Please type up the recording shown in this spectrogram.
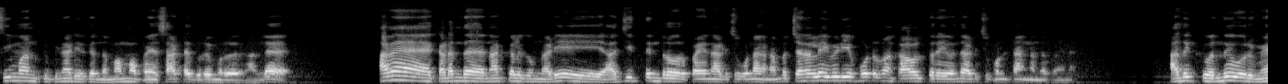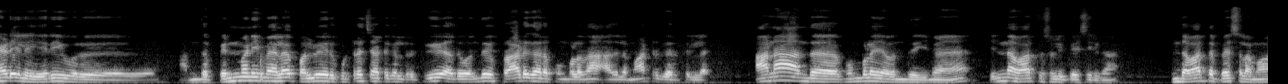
சீமானுக்கு பின்னாடி இருக்க அந்த மாமா பையன் சாட்டை துறைமுறை இருக்கான்ல அவன் கடந்த நாட்களுக்கு முன்னாடி அஜித்ன்ற ஒரு பையனை அடிச்சு கொண்டாங்க. நம்ம சேனல்லே வீடியோ போட்டிருக்கோம். காவல்துறை வந்து அடிச்சு கொண்டுட்டாங்க அந்த பையனை. அதுக்கு வந்து ஒரு மேடையில் ஏறி ஒரு அந்த பெண்மணி மேலே பல்வேறு குற்றச்சாட்டுகள் இருக்குது அது வந்து ஃப்ராடுகார பொம்பளை தான். அதில் மாற்று கருத்து இல்லை. ஆனால் அந்த பொம்பளைய வந்து இவன் என்ன வார்த்தை சொல்லி பேசியிருக்கான்? இந்த வார்த்தை பேசலாமா?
